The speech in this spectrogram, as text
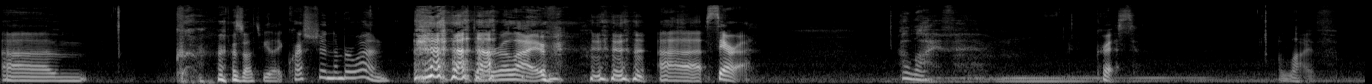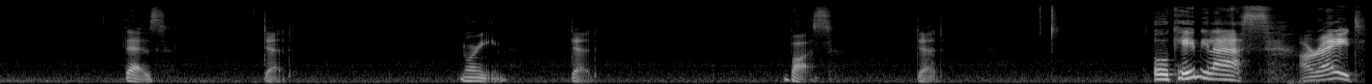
um, I was about to be like, question number one: Dead or alive? uh, Sarah, Alive. Chris, Alive. Des, Dead. Noreen, Dead. Boss. Dead. Okay, me lass. All right.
